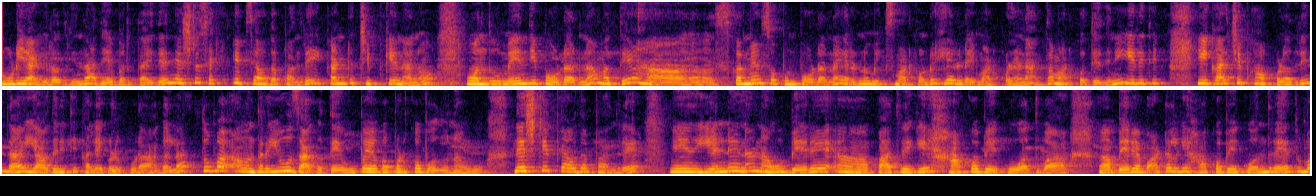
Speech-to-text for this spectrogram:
ರೂಢಿಯಾಗಿರೋದ್ರಿಂದ ಅದೇ ಬರ್ತಾ ಇದೆ. ನೆಕ್ಸ್ಟ್ ಸೆಕೆಂಡ್ ಟಿಪ್ಸ್ ಯಾವುದಪ್ಪ ಅಂದರೆ ಈ ಕಂಠ ಚಿಪ್ಕೆ ನಾನು ಒಂದು ಮೆಹಂದಿ ಪೌಡರ್ನ ಮತ್ತು ಕರ್ಮೇನ್ ಸೊಪ್ಪಿನ ಪೌಡರ್ನ ಎರಡನ್ನೂ ಮಿಕ್ಸ್ ಮಾಡಿಕೊಂಡು ಹೇರ್ ಡೈ ಮಾಡ್ಕೊಳ್ಳೋಣ ಅಂತ ಮಾಡ್ಕೋತಿದ್ದೀನಿ ಈ ರೀತಿ ಈ ಕಾಯಿ ಚಿಪ್ಗೆ ಹಾಕ್ಕೊಳ್ಳೋದ್ರಿಂದ ಯಾವುದೇ ರೀತಿ ಕಲೆಗಳು ಕೂಡ ಆಗಲ್ಲ. ತುಂಬ ಒಂಥರ ಯೂಸ್ ಆಗುತ್ತೆ. ಉಪಯೋಗ ಪಡ್ಕೋಬೋದು ನಾವು. ನೆಕ್ಸ್ಟ್ ಟಿಪ್ ಯಾವುದಪ್ಪ ಅಂದರೆ ಎಣ್ಣೆನ ನಾವು ಬೇರೆ ಪಾತ್ರೆಗೆ ಹಾಕೋಬೇಕು ಅಥವಾ ಬೇರೆ ಬಾಟಲ್ಗೆ ಹಾಕೋಬೇಕು ಅಂದರೆ ತುಂಬ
